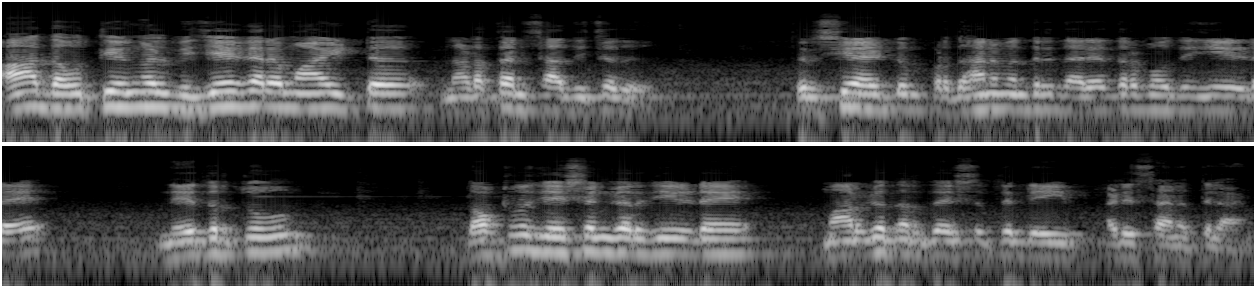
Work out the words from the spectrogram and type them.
ആ ദൌത്യങ്ങൾ വിജയകരമായിട്ട് നടത്താൻ സാധിച്ചത് തീർച്ചയായിട്ടും പ്രധാനമന്ത്രി നരേന്ദ്രമോദിജിയുടെ നേതൃത്വവും ഡോക്ടർ ജയശങ്കർജിയുടെ മാർഗനിർദ്ദേശത്തിന്റെയും അടിസ്ഥാനത്തിലാണ്.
